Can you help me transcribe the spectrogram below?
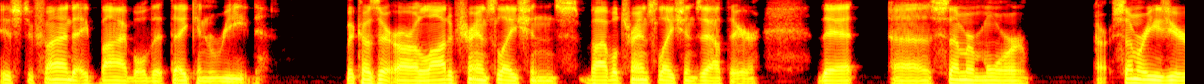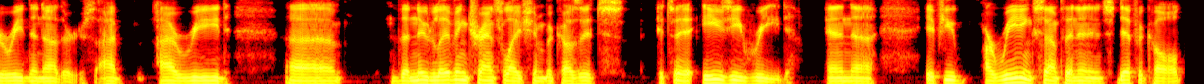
is to find a bible that they can read because there are a lot of translations bible translations out there that uh, some are more some are easier to read than others. I I read uh, the New Living Translation because it's it's an easy read, and uh, if you are reading something and it's difficult,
